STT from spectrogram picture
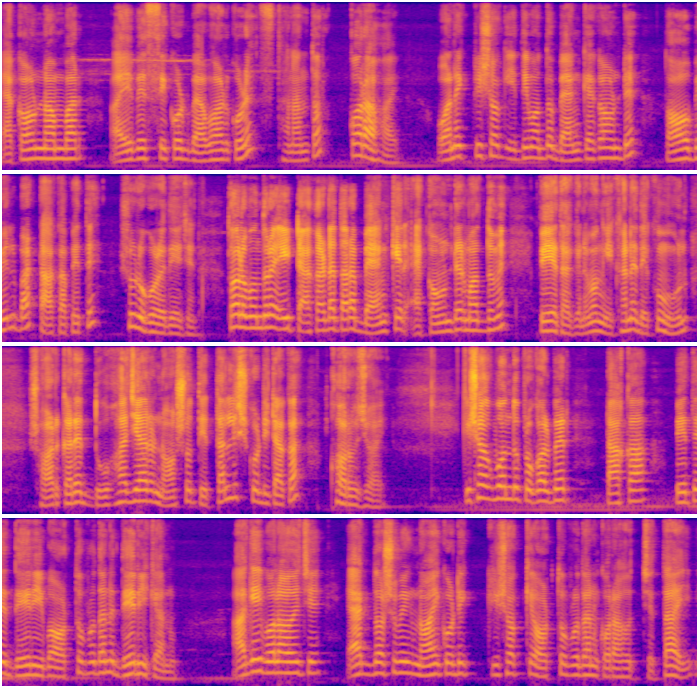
অ্যাকাউন্ট নাম্বার, আইএফএসসি কোড ব্যবহার করে স্থানান্তর করা হয়। অনেক কৃষক ইতিমধ্যে ব্যাংক অ্যাকাউন্টে তহবিল বা টাকা পেতে শুরু করে দিয়েছেন। তাহলে বন্ধুরা, এই টাকাটা তারা ব্যাংকের অ্যাকাউন্টের মাধ্যমে পেয়ে থাকেন এবং এখানে দেখুন, সরকারের দু হাজার নশো তেতাল্লিশ কোটি টাকা খরচ হয়। কৃষক বন্ধু প্রকল্পের টাকা পেতে দেরি বা অর্থ প্রদানে দেরি কেন? আগেই বলা হয়েছে, এক দশমিক নয় কোটি কৃষককে অর্থ প্রদান করা হচ্ছে। তাই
